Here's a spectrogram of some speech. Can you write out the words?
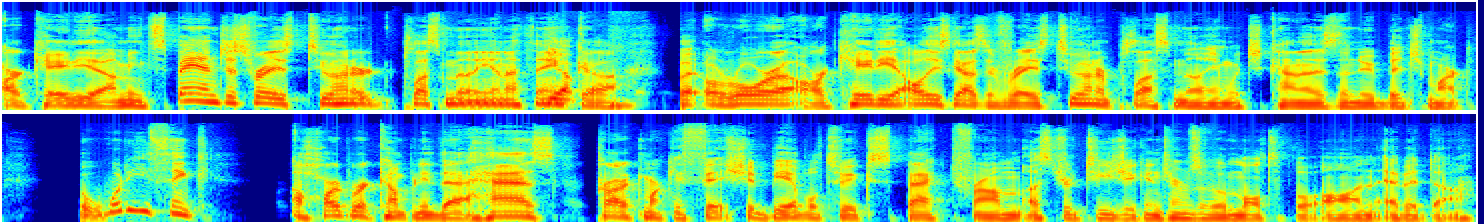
Arcadia. I mean, Span just raised 200 plus million, I think. Yep. Uh, but Aurora, Arcadia, all these guys have raised 200 plus million, which kind of is the new benchmark. But what do you think a hardware company that has product market fit should be able to expect from a strategic in terms of a multiple on EBITDA?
